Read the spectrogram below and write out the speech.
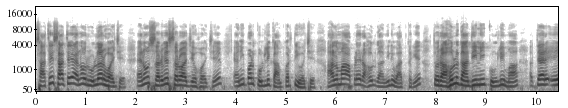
સાથે સાથે એનો રૂલર હોય છે, એનો સર્વે સર્વા જે હોય છે, એની પણ કુંડલી કામ કરતી હોય છે. હાલમાં આપણે રાહુલ ગાંધીની વાત કરીએ, તો રાહુલ ગાંધીની કુંડલીમાં અત્યારે એ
